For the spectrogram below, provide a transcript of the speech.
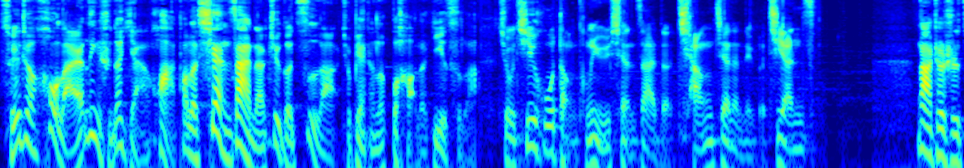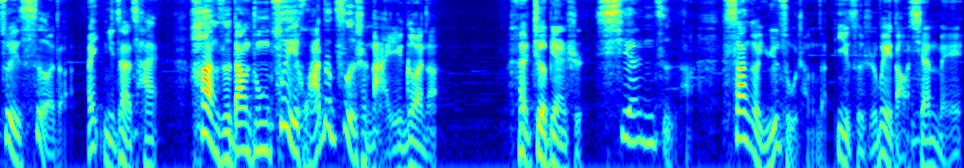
随着后来历史的演化，到了现在呢，这个字啊就变成了不好的意思了，就几乎等同于现在的强奸的那个奸字。那这是最色的。哎，你再猜，汉字当中最滑的字是哪一个呢？这便是鲜字啊，三个鱼组成的，意思是味道鲜美，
